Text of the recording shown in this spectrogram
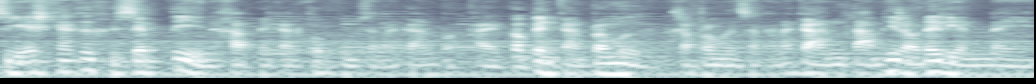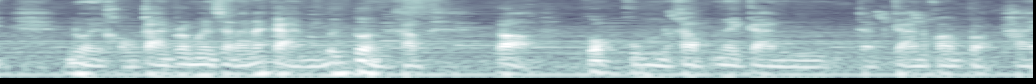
CH c a t ก็คือ Safety นะครับในการควบคุมสถานการณ์ปลอดภัยก็เป็นการประเมินครับประเมินสถานการณ์ตามที่เราได้เรียนในหน่วยของการประเมินสถานการณ์เบื้องต้นนะครับ ก็ควบคุมนะครับในการจัดการความปลอดภัย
